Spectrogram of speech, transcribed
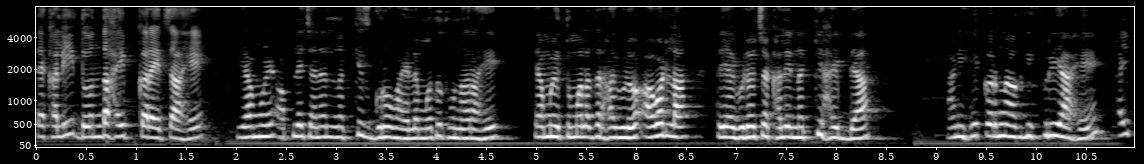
त्याखाली दोनदा हाईप करायचं आहे. यामुळे आपले चॅनल नक्कीच ग्रो व्हायला मदत होणार आहे. त्यामुळे तुम्हाला जर हा व्हिडिओ आवडला तर या व्हिडिओच्या खाली नक्की हाईप द्या. आणि हे करणं अगदी फ्री आहे. हाईप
